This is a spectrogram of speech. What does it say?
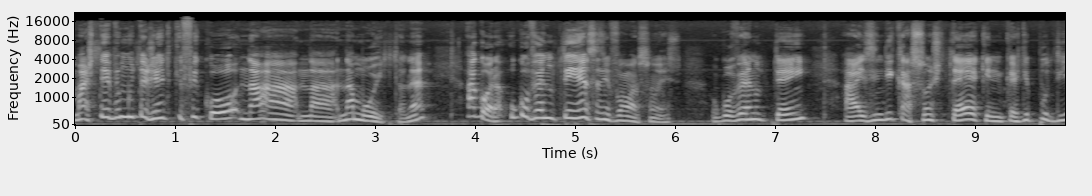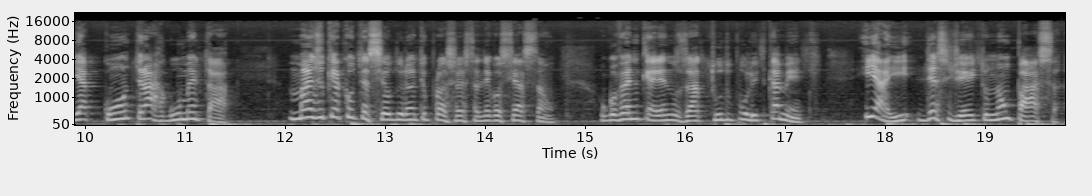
mas teve muita gente que ficou na, na, na moita, né? Agora, o governo tem essas informações. O governo tem as indicações técnicas de poder contra-argumentar. Mas o que aconteceu durante o processo da negociação? O governo querendo usar tudo politicamente. E aí, desse jeito, não passa.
